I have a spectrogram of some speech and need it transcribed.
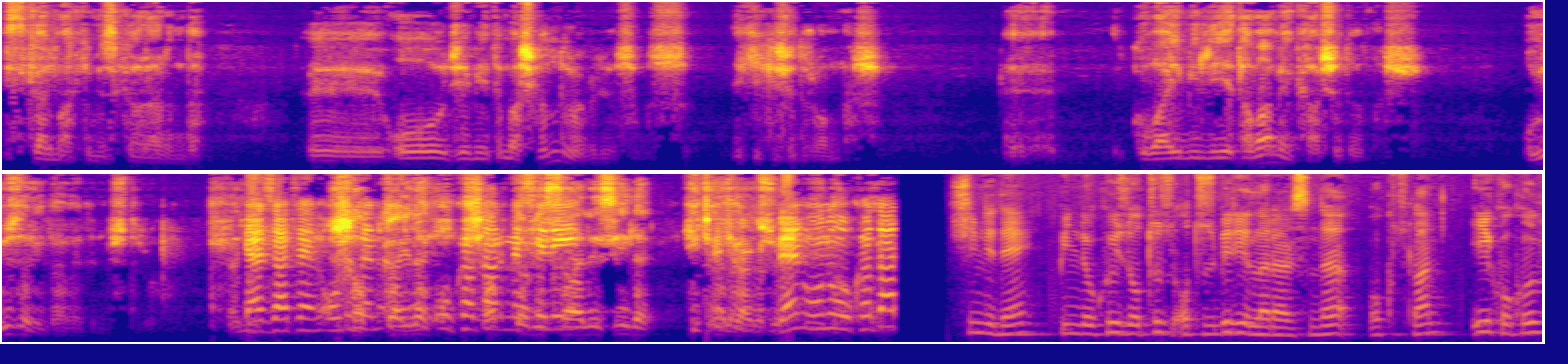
İstiklal Mahkemesi kararında. Ee, o cemiyetin başkanıdır o biliyorsunuz. İki kişidir onlar. Ee, Kuvayi Milliye tamamen karşıdırlar. O yüzden idam edilmiştir o. Yani zaten onu ben şapkayla, o, o kadar şapka meseleyi hiç alakası ben yok. onu o kadar Şimdi de 1930-31 yılları arasında okutulan ilkokul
